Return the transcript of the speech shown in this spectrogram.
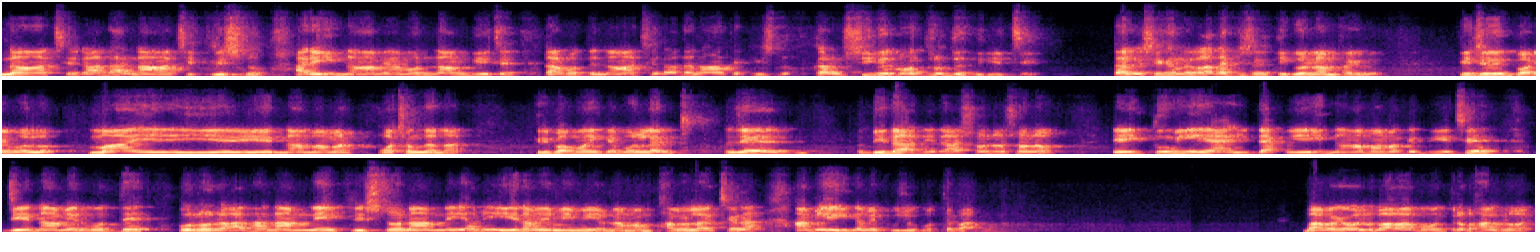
না আছে রাধা, না আছে কৃষ্ণ। আর এই নাম এমন নাম দিয়েছে, তার মধ্যে না আছে রাধা, না আছে কৃষ্ণ, কারণ শিবের মন্ত্র তো দিয়েছে। তাহলে সেখানে রাধা কৃষ্ণের কি করে নাম থাকবে কিছুদিন পরে বলল, মা, এ- নাম আমার পছন্দ নয়। কৃপাময়ীকে বললেন যে, দিদা দিদা, শোনো শোনো, এই তুমি দেখো, এই নাম আমাকে দিয়েছে, যে নামের মধ্যে কোনো রাধা নাম নেই, কৃষ্ণ নাম নেই, আমি এই নামে, আমি নাম ভালো লাগছে না, আমি এই নামে পুজো করতে পারব না। বাবাকে বলল, বাবা, মন্ত্র ভালো নয়।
